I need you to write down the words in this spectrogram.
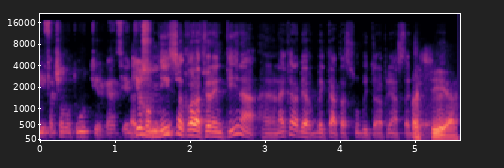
li facciamo tutti, ragazzi. Anch'io il commisso sono... con la Fiorentina eh, non è che l'abbia beccata subito la prima stagione. Eh sì, eh.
